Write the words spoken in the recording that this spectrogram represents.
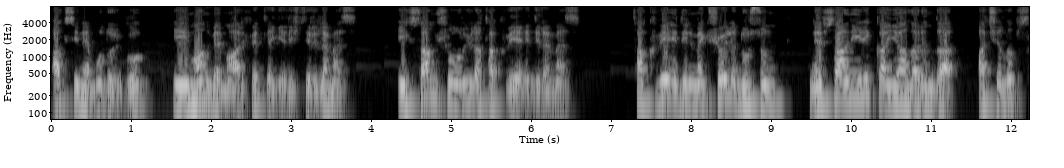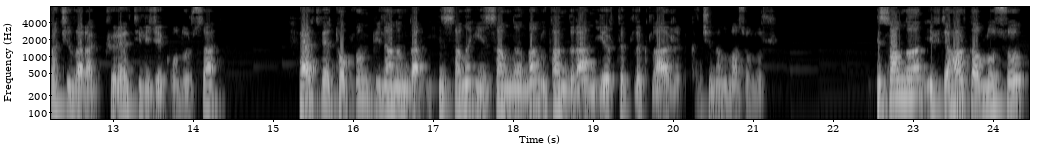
Aksine bu duygu iman ve marifetle geliştirilemez, ihsan şuuruyla takviye edilemez. Takviye edilmek şöyle dursun, nefsanilik gayyalarında açılıp saçılarak köreltilecek olursa, fert ve toplum planında insanı insanlığından utandıran yırtıklıklar kaçınılmaz olur. İnsanlığın iftihar tablosu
